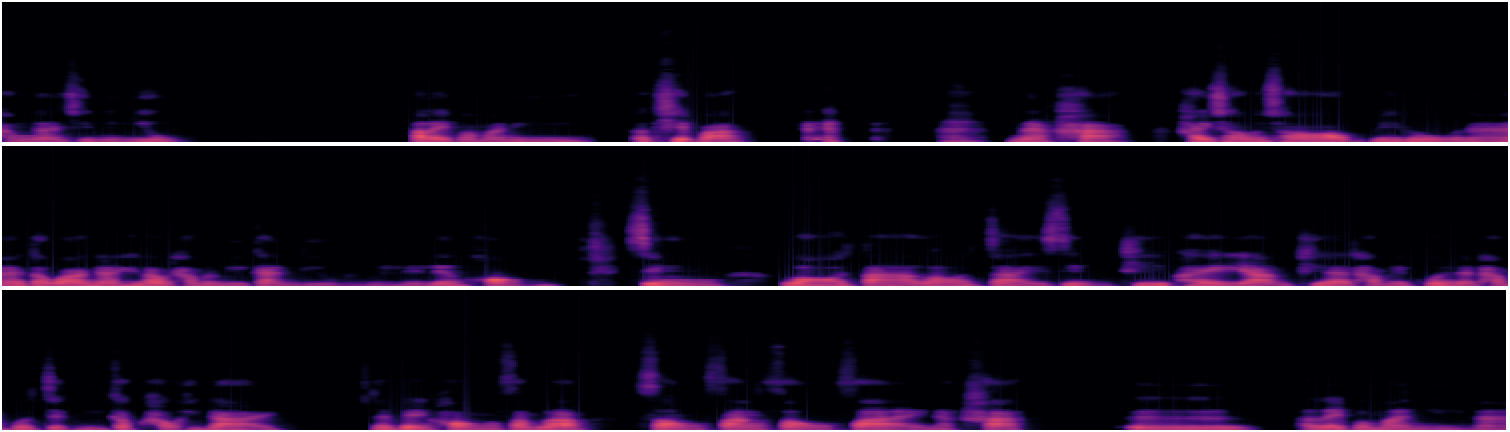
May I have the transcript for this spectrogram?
ทำงานชิ้นนี้อยู่ อะไรประมาณนี้โอเคปล่า?นะคะ ใครชอบไม่ชอบไม่รู้นะ แต่ว่างานที่เราทำมันมีการดีลมันมีในเรื่องของสิ่งล่อตาล่อใจสิ่งที่พยายามที่จะทำให้คุณเนี่ยทำพรเจกต์นี้กับเขาให้ได้ มันเป็นของสำหรับ2ฝั่ง2ฝ่ายนะคะเอออะไรประมาณนี้นะ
